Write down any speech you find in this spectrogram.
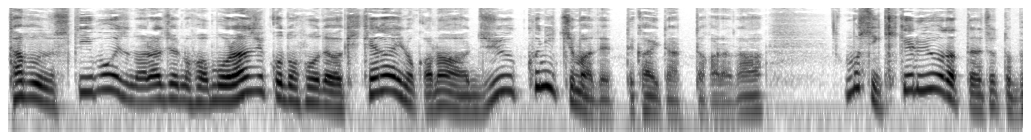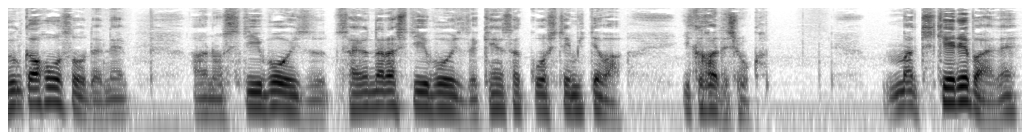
多分、シティーボーイズのラジオの方は、もうラジコの方では聞けないのかな ?19 日までって書いてあったからな。もし聞けるようだったらちょっと文化放送でね、あの、シティーボーイズ、さよならシティボーイズで検索をしてみてはいかがでしょうか？まあ聞ければね、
